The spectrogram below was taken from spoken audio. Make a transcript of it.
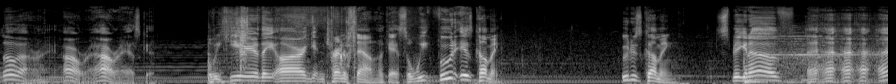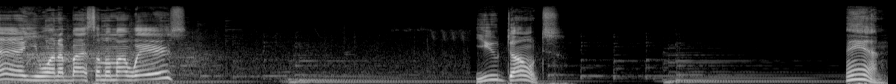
So, all right, all right, all right, that's good. Over here, they are getting turnips down. Okay, so we, food is coming. Food is coming. Speaking of, uh, uh, uh, uh you want to buy some of my wares? You don't. Man.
